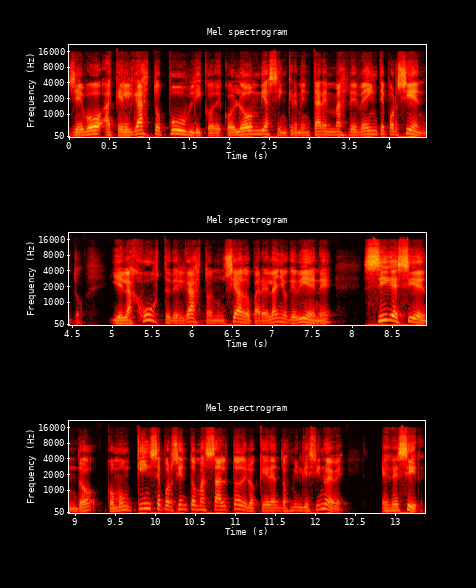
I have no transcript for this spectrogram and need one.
llevó a que el gasto público de Colombia se incrementara en más de 20% y el ajuste del gasto anunciado para el año que viene sigue siendo como un 15% más alto de lo que era en 2019. Es decir,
